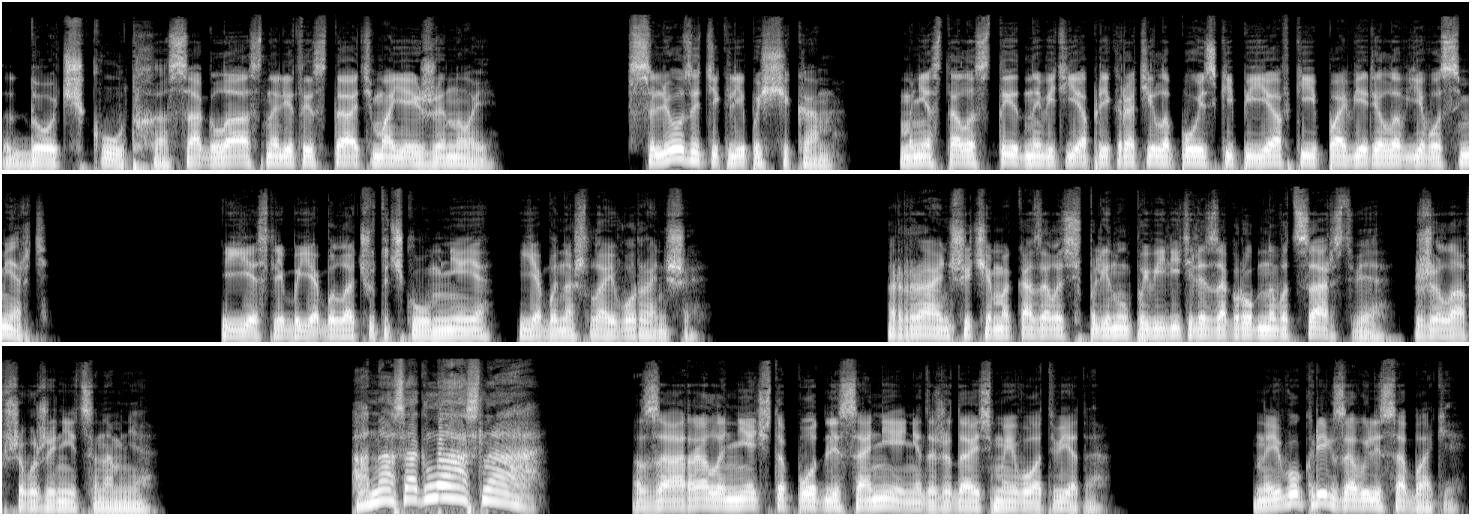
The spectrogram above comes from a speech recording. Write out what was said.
«Дочь Кутха, согласна ли ты стать моей женой?» Слезы текли по щекам. Мне стало стыдно, ведь я прекратила поиски пиявки и поверила в его смерть. Если бы я была чуточку умнее, я бы нашла его раньше. Раньше, чем оказалась в плену повелителя загробного царствия, желавшего жениться на мне. «Она согласна!» Заорало нечто подле саней, не дожидаясь моего ответа. На его крик завыли собаки.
